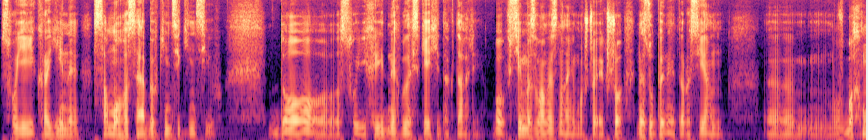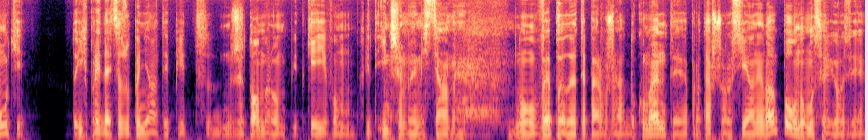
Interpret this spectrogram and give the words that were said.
своєї країни, самого себе в кінці кінців, до своїх рідних, близьких і так далі. Бо всі ми з вами знаємо, що якщо не зупинити росіян е, в Бахмуті, то їх прийдеться зупиняти під Житомиром, під Києвом, під іншими місцями. Ну, виплили тепер вже документи про те, що росіяни на повному серйозі е,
